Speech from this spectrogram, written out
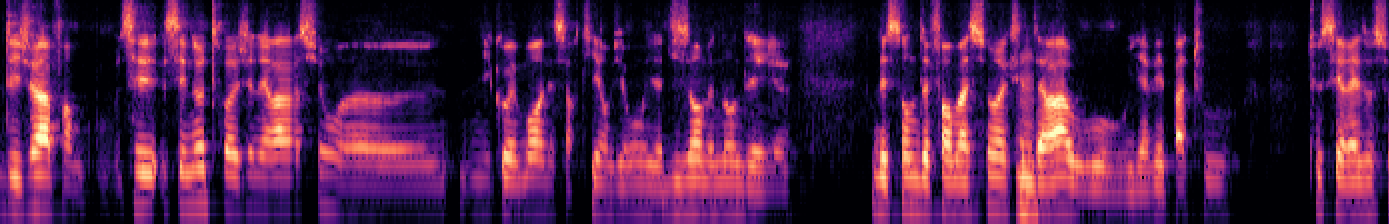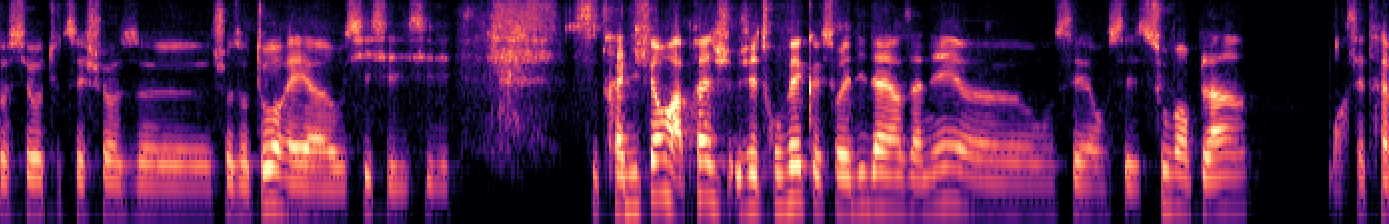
déjà, enfin, c'est notre génération. Euh, Nico et moi, on est sortis environ il y a 10 ans maintenant des, des centres de formation, etc., mm. où, où il n'y avait pas tout tous ces réseaux sociaux, toutes ces choses, euh, choses autour. Et euh, aussi, c'est très différent. Après, j'ai trouvé que sur les dix dernières années, euh, on s'est souvent plaint, bon, c'est très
